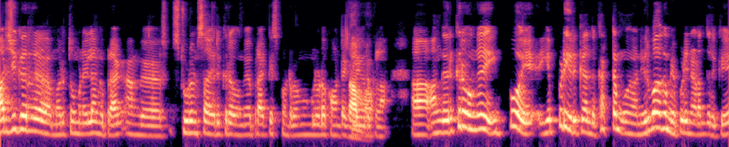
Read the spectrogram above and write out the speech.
ஆர்ஜிகர் மருத்துவமனையில அங்க prac- அங்க ஸ்டூடெண்ட்ஸா இருக்கிறவங்க பிராக்டிஸ் பண்றவங்க உங்களோட காண்டாக்ட்ல ஆமா. இருக்கலாம். அங்க இருக்கிறவங்க இப்போ எப்படி இருக்கு? அந்த கட்டம் நிர்வாகம் எப்படி நடந்திருக்கு?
